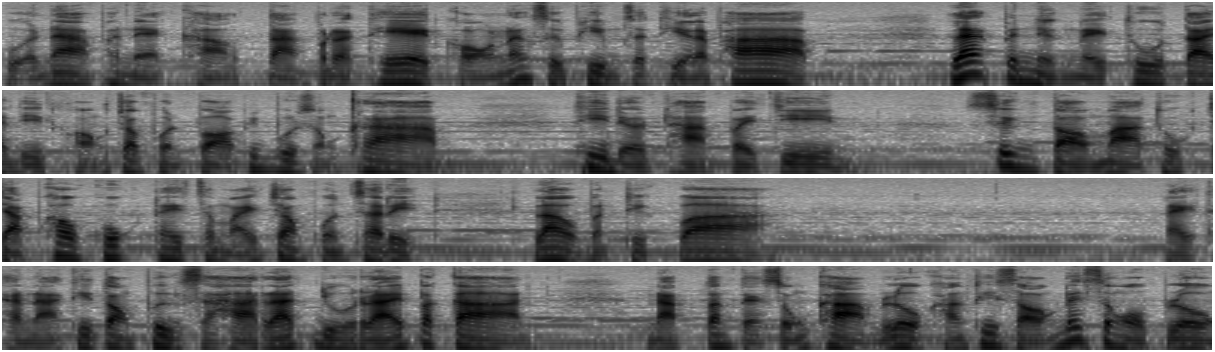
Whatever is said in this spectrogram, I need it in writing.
หัวหน้าแผนกข่าวต่างประเทศของหนังสือพิมพ์เสถียรภาพ และเป็นหนึ่งในทูตใต้ดินของจอมพลปพิบูลสงคราม ที่เดินทางไปจีน ซึ่งต่อมาถูกจับเข้าคุกในสมัยจอมพลสฤษดิ์เล่าบันทึกว่า ในฐานะที่ต้องพึ่งสหรัฐอยู่หลายประการ นับตั้งแต่สงครามโลกครั้งที่สองได้สงบลง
